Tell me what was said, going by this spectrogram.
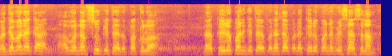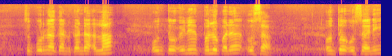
Bagaimanakah hawa nafsu kita dapat keluar? Dan kehidupan kita dapat datang pada kehidupan Nabi sallallahu alaihi wasallam. Sempurnakan kehendak Allah untuk ini perlu pada usaha. Untuk usaha ini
